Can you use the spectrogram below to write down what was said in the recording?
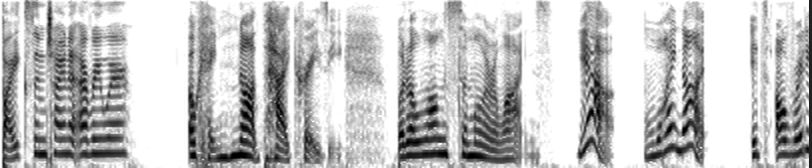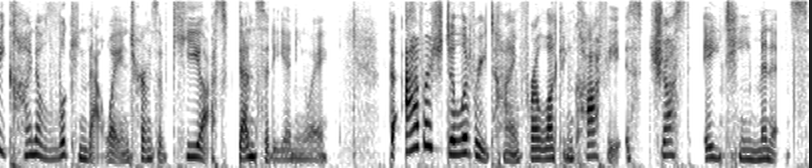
bikes in China everywhere? Okay, not that crazy, but along similar lines. Yeah, why not? It's already kind of looking that way in terms of kiosk density, anyway. The average delivery time for a Luckin coffee is just 18 minutes.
